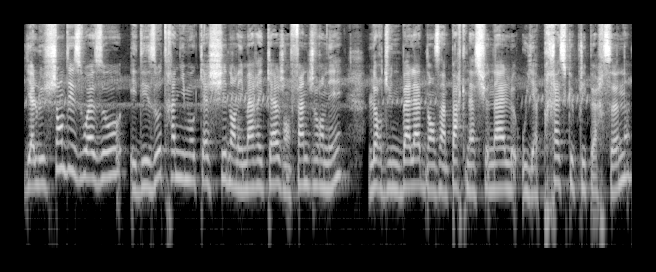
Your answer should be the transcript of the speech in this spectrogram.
Il y a le chant des oiseaux et des autres animaux cachés dans les marécages en fin de journée, lors d'une balade dans un parc national où il y a presque plus personne.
